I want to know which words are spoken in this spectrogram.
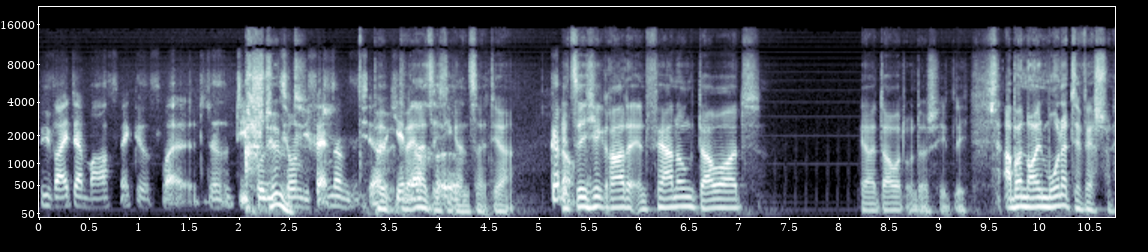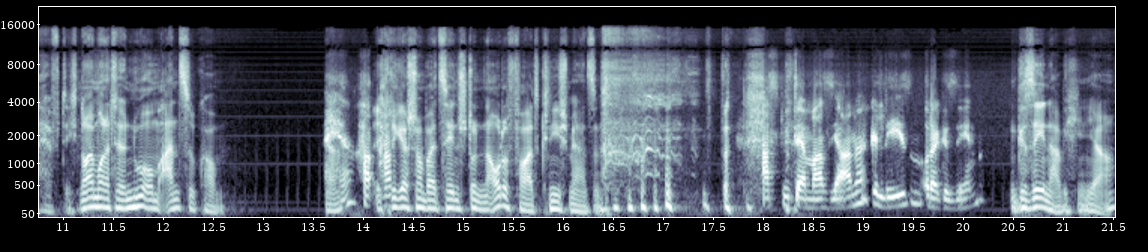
wie weit der Mars weg ist, weil die- die Ach. Positionen, die verändern sich ja. Ver je verändert nach, sich die äh, ganze Zeit, ja. Genau. Jetzt sehe ich hier gerade, Entfernung dauert, ja, dauert unterschiedlich. Aber neun Monate wäre schon heftig. Neun Monate nur, um anzukommen. Ja? Ha- Ich kriege ja schon bei zehn Stunden Autofahrt Knieschmerzen. Hast du der Marsianer gelesen oder gesehen? Gesehen habe ich ihn, ja.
